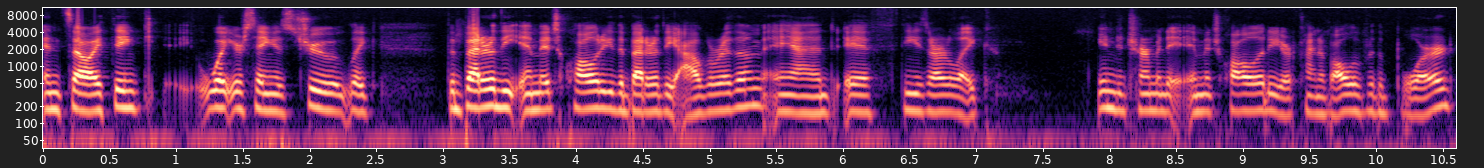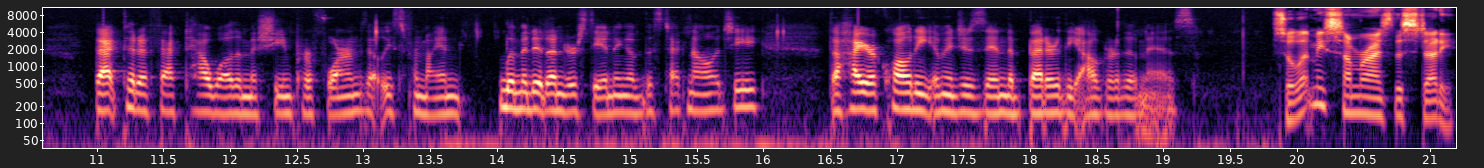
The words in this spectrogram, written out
And so I think what you're saying is true. Like the better the image quality, the better the algorithm. And if these are like indeterminate image quality or kind of all over the board, that could affect how well the machine performs, at least from my un- limited understanding of this technology the higher quality images in, the better the algorithm is. So let me summarize this study.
